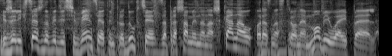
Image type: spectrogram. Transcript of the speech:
Jeżeli chcesz dowiedzieć się więcej o tym produkcie, zapraszamy na nasz kanał oraz na stronę pijlen.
